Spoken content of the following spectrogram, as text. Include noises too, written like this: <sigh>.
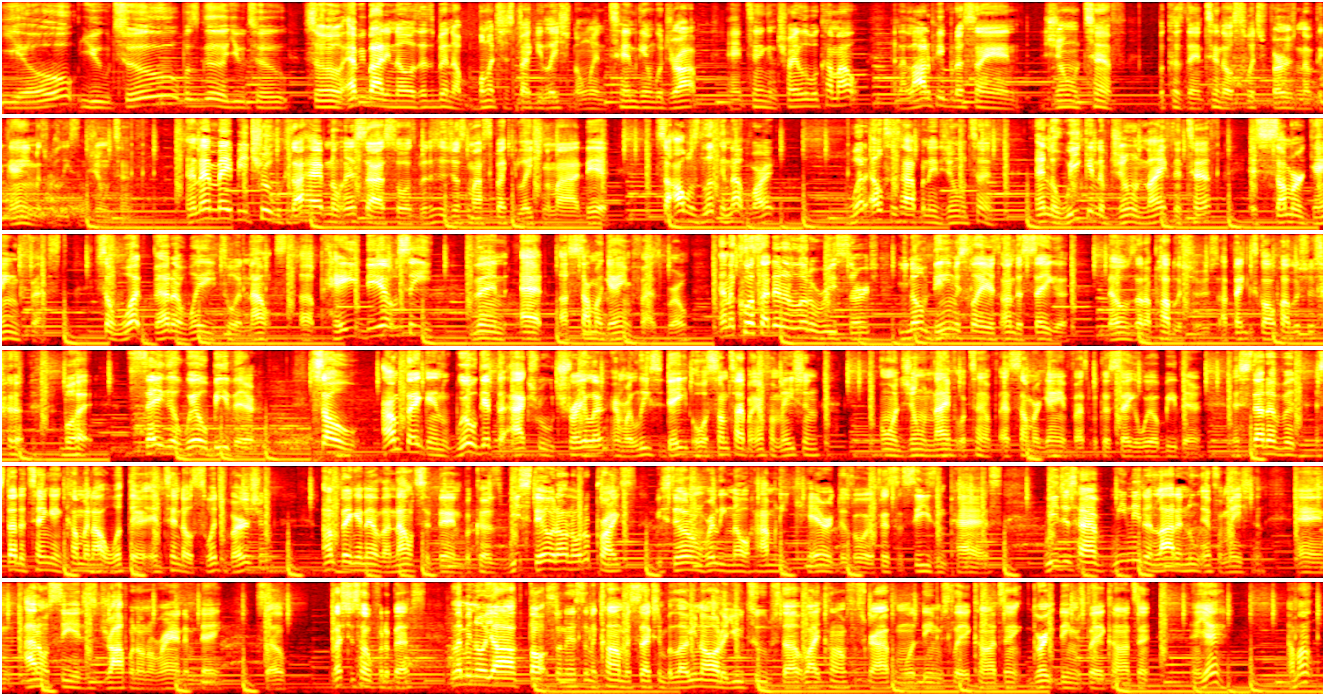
Yo, YouTube. What's good, YouTube? So, everybody knows there's been a bunch of speculation on when Tengen will drop and Tengen trailer will come out. And a lot of people are saying June 10th because the Nintendo Switch version of the game is releasing June 10th. And that may be true because I have no inside source, but this is just my speculation and my idea. So I was looking up, right? What else is happening June 10th? And the weekend of June 9th and 10th is Summer Game Fest. So what better way to announce a paid DLC than at a Summer Game Fest, bro? And of course, I did a little research. You know, Demon Slayer is under Sega. Those are the publishers. I think it's called publishers. <laughs> but Sega will be there. So I'm thinking we'll get the actual trailer and release date or some type of information on June 9th or 10th at Summer Game Fest because Sega will be there. Instead of it, instead of Tengen coming out with their Nintendo Switch version, I'm thinking they'll announce it then because we still don't know the price. We still don't really know how many characters or if it's a season pass. We just have, we need a lot of new information. And I don't see it just dropping on a random day. So let's just hope for the best. Let me know y'all thoughts on this in the comment section below. You know all the YouTube stuff. Like, comment, subscribe for more Demon Slayer content. Great Demon Slayer content. And yeah, I'm out.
